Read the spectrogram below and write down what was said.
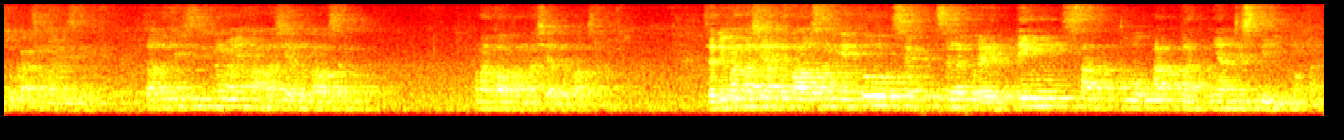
suka sama Disney satu VCD namanya Fantasia 2000 pernah tahu Fantasia 2000 jadi Fantasia 2000 itu celebrating satu abadnya Disney bukan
